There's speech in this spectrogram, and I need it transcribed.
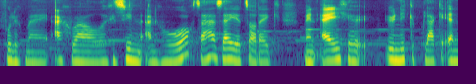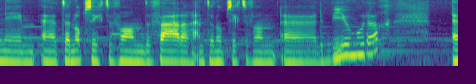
voel ik mij echt wel gezien en gehoord. Hè. Zij het dat ik mijn eigen unieke plek inneem uh, ten opzichte van de vader en ten opzichte van uh, de biomoeder. Uh,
